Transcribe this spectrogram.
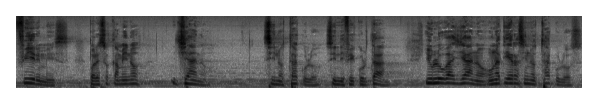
firmes, por esos caminos llanos, sin obstáculos, sin dificultad. Y un lugar llano, una tierra sin obstáculos,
